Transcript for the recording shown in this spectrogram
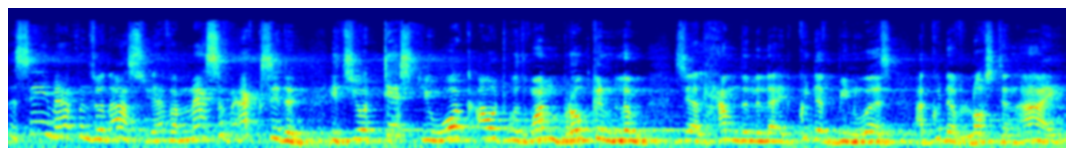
The same happens with us. You have a massive accident. It's your test. You walk out with one broken limb. Say, Alhamdulillah, it could have been worse. I could have lost an eye.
